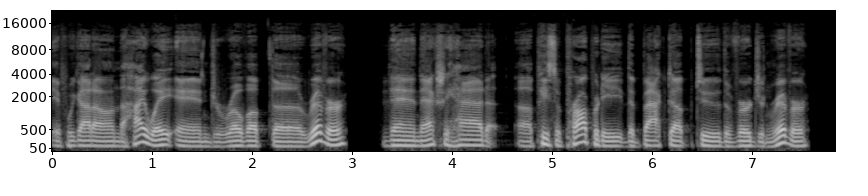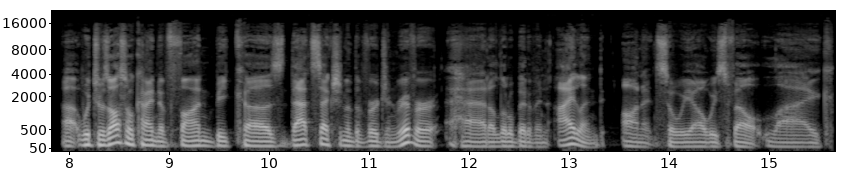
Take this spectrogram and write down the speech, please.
if we got on the highway and drove up the river, then they actually had a piece of property that backed up to the Virgin River, uh, which was also kind of fun because that section of the Virgin River had a little bit of an island on it. So we always felt like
